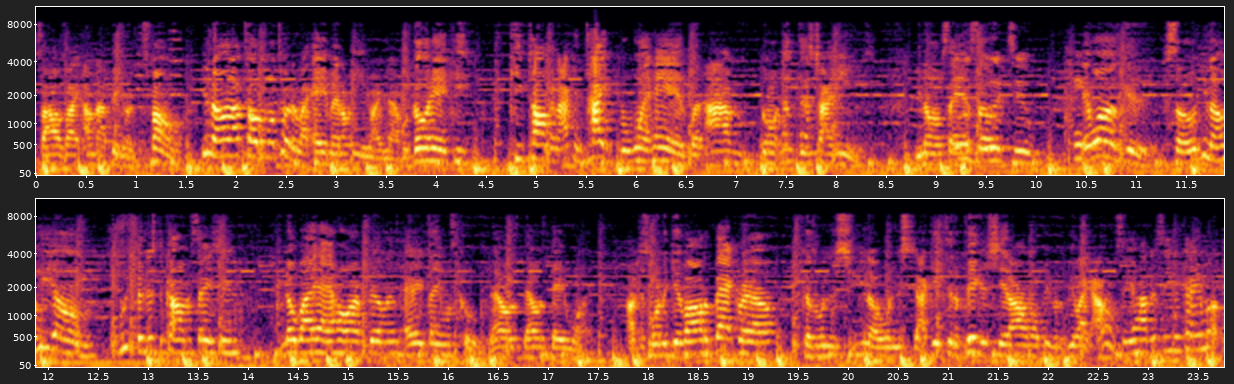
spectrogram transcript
so I was like, I'm not picking up this phone. You know, and I told him on Twitter like, Hey man, I'm eating right now, but go ahead keep keep talking. I can type with one hand, but I'm gonna eat this Chinese. You know what I'm saying? It was so good too. it was good. So you know, he um, we finished the conversation. Nobody had hard feelings. Everything was cool. That was that was day one. I just want to give all the background because when the you know when the I get to the bigger shit, I don't want people to be like, I don't see how this even came up.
